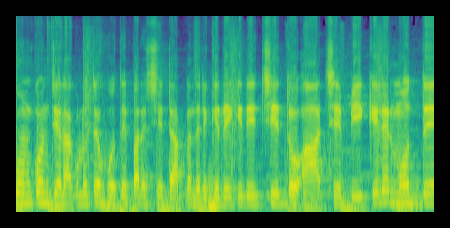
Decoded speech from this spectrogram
কোন কোন জেলাগুলোতে হতে পারে সেটা আপনাদেরকে দেখিয়ে দিচ্ছি। তো আছে বিকেলের মধ্যে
